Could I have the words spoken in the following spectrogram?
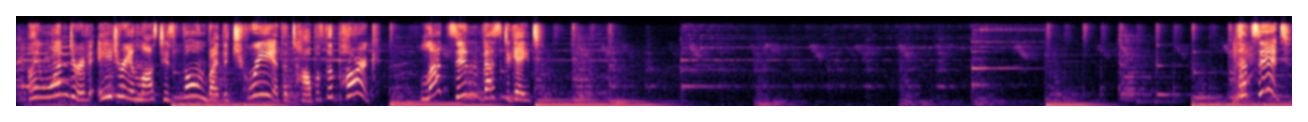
I wonder if Adrien lost his phone by the tree at the top of the park. Let's investigate. That's it!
